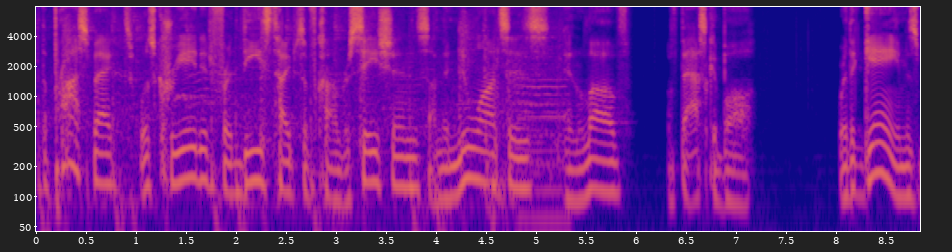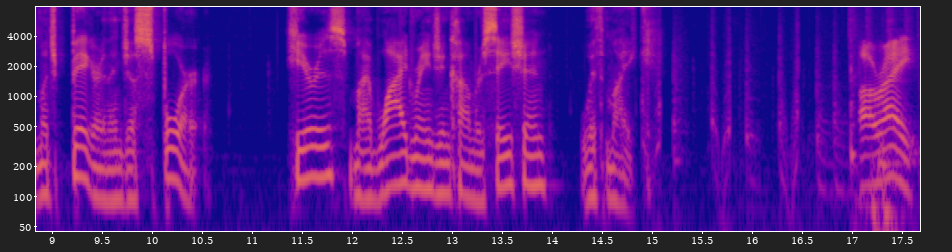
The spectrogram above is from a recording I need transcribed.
The prospect was created for these types of conversations on the nuances and love of basketball, where the game is much bigger than just sport here is my wide ranging conversation with Mike. All right.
